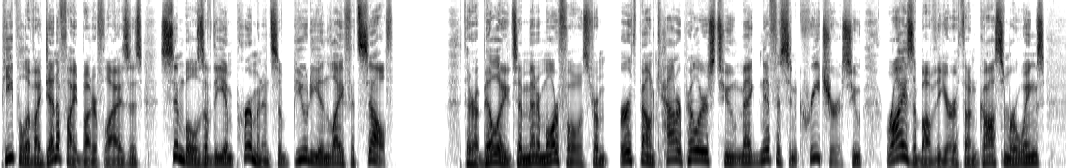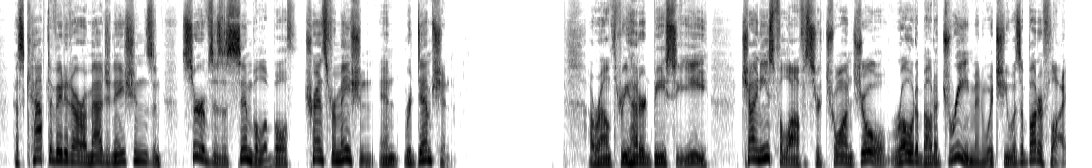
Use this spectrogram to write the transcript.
people have identified butterflies as symbols of the impermanence of beauty and life itself. Their ability to metamorphose from earthbound caterpillars to magnificent creatures who rise above the earth on gossamer wings has captivated our imaginations and serves as a symbol of both transformation and redemption. Around 300 BCE, Chinese philosopher Chuang Tzu wrote about a dream in which he was a butterfly,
